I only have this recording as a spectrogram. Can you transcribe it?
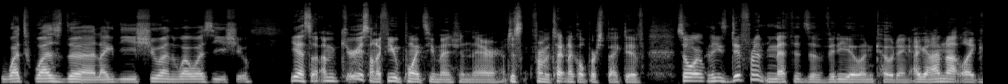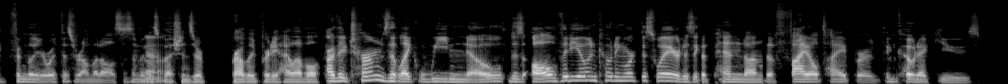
what was the like the issue and what was the issue. Yeah, so I'm curious on a few points you mentioned there, just from a technical perspective. So, are these different methods of video encoding? Again, I'm not like familiar with this realm at all, so some of no. these questions are probably pretty high level. Are they terms that like we know? Does all video encoding work this way, or does it depend on the file type or the hmm. codec used?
